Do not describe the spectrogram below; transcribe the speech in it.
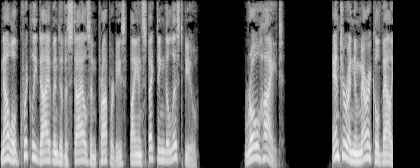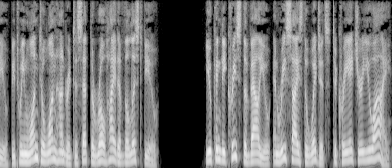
Now we'll quickly dive into the styles and properties by inspecting the list view. Row height. Enter a numerical value between 1 to 100 to set the row height of the list view. You can decrease the value and resize the widgets to create your UI.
